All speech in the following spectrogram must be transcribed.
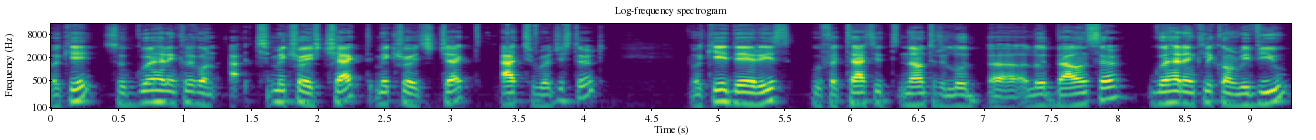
okay? So go ahead and click on make sure it's checked make sure it's checked add to registered okay? There it is. We've attached it now to the load uh, load balancer. Go ahead and click on review.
